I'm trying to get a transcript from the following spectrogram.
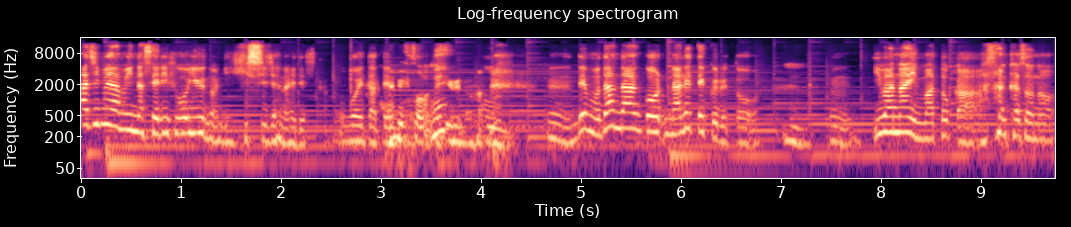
初めはみんなセリフを言うのに必死じゃないですか。覚えたてるそうね、うのは。うん、でもだんだんこう慣れてくると、うん、うん、言わない間とか なんかその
